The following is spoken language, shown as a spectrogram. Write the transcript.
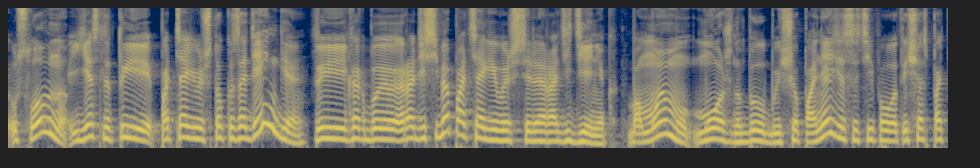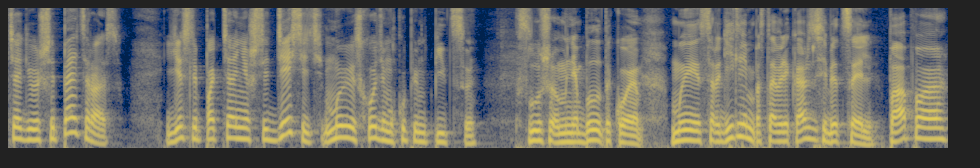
Условно, если ты подтягиваешь только за деньги, ты как бы ради себя подтягиваешься или ради денег, по-моему, можно было бы еще понять, если типа вот ты сейчас подтягиваешься 5 раз, если подтянешься 10, мы сходим и купим пиццы. Слушай, у меня было такое. Мы с родителями поставили каждый себе цель. Папа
